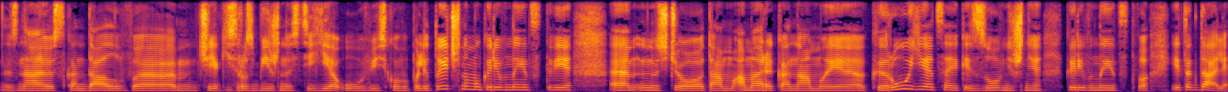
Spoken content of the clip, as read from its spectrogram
Е, не знаю, скандал в ем, чи якісь розбіжності є у військово-політичному керівництві, ем, що там Америка нами керує, це якесь зовнішнє керівництво і так далі.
